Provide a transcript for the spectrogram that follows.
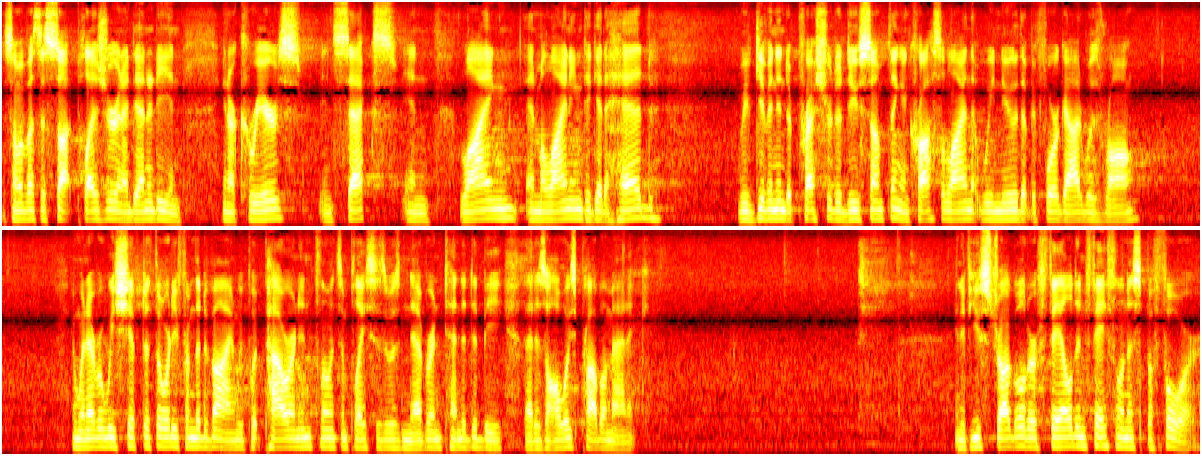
Some of us have sought pleasure and identity in, in our careers, in sex, in lying and maligning to get ahead. We've given into pressure to do something and cross a line that we knew that before God was wrong. And whenever we shift authority from the divine, we put power and influence in places it was never intended to be. That is always problematic. And if you struggled or failed in faithfulness before,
